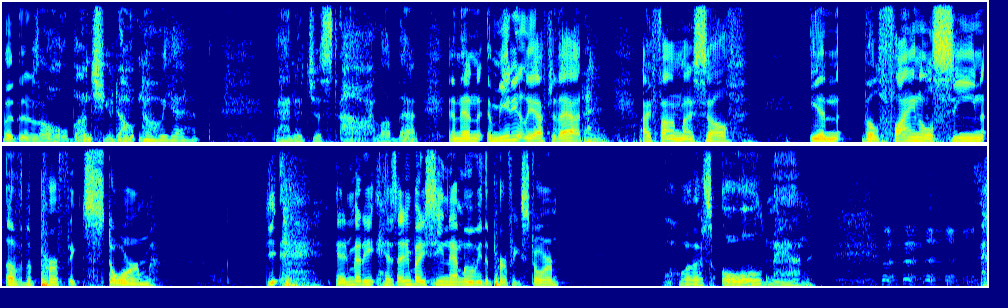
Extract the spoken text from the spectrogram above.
But there's a whole bunch you don't know yet. And it just, oh, I love that. And then immediately after that, I found myself in the final scene of The Perfect Storm. Anybody, has anybody seen that movie, The Perfect Storm? Well, that's old, man.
